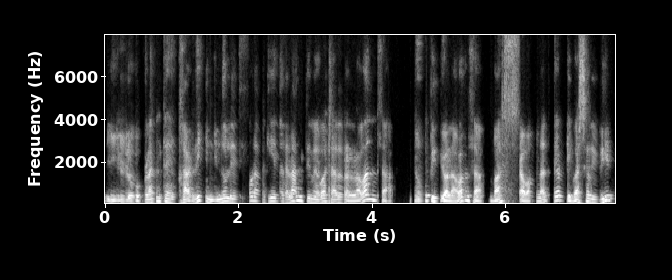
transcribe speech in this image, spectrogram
y lo planta en el jardín y no le dice, ahora aquí en adelante me vas a dar alabanza. No pidió alabanza, vas a trabajar la tierra y vas a vivir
